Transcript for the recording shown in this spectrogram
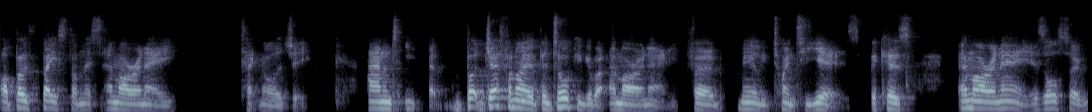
are both based on this mRNA technology. And but Jeff and I have been talking about mRNA for nearly 20 years because mRNA is also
